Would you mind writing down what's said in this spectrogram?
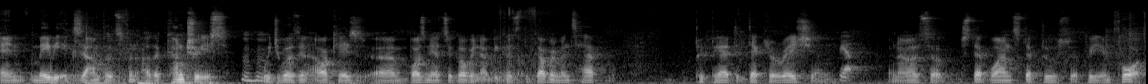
and maybe examples from other countries, which was in our case um, Bosnia Herzegovina, because the governments have prepared the declaration Yeah. you know so step one step two step three and four.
